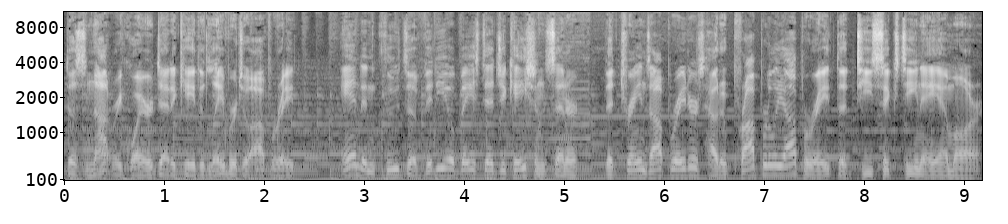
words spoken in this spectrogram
does not require dedicated labor to operate, and includes a video-based education center that trains operators how to properly operate the T16 AMR.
